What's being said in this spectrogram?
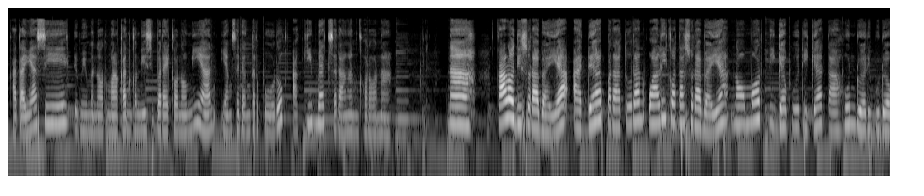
Katanya sih demi menormalkan kondisi perekonomian yang sedang terpuruk akibat serangan corona. Nah, kalau di Surabaya ada peraturan Wali Kota Surabaya nomor 33 tahun 2020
